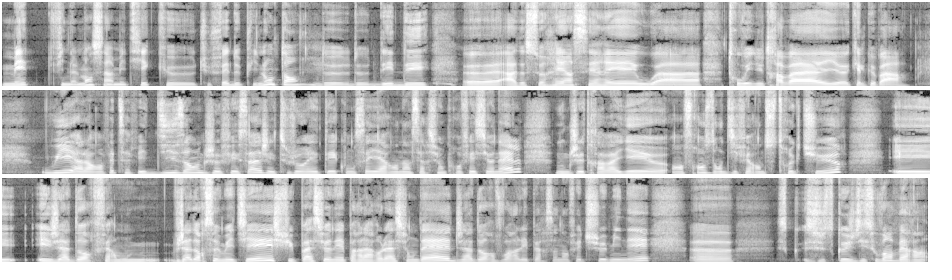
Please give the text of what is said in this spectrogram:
Mais finalement, c'est un métier que tu fais depuis longtemps, de d'aider euh, à se réinsérer ou à trouver du travail quelque part. Oui, alors en fait, ça fait dix ans que je fais ça. J'ai toujours été conseillère en insertion professionnelle. Donc, j'ai travaillé euh, en France dans différentes structures et, j'adore faire mon, j'adore ce métier. Je suis passionnée par la relation d'aide. J'adore voir les personnes en fait cheminer. Euh, ce que je dis souvent vers un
